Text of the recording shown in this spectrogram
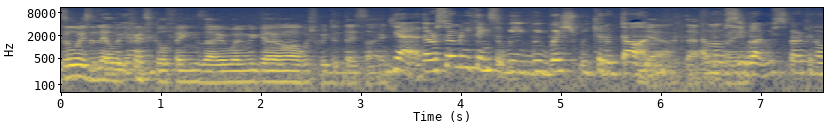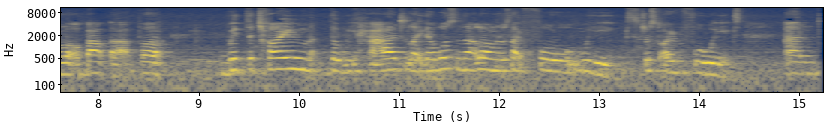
It's always a little bit Yeah. critical things though when we go, oh, I wish we did this. Though. Yeah, there are so many things that we, we wish we could have done. Yeah, definitely. And obviously, like we've spoken a lot about that, but with the time that we had, like there wasn't that long. It was like four weeks, just over four weeks, and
